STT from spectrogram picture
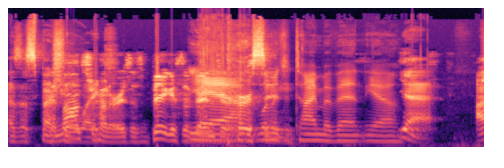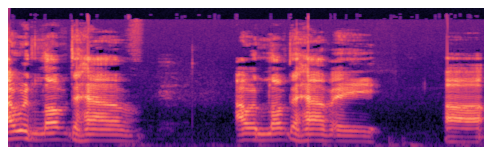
as a And special Monster like, Hunter is as big as Avenger. yeah, person. limited time event. Yeah. Yeah, I would love to have. I would love to have a, uh,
